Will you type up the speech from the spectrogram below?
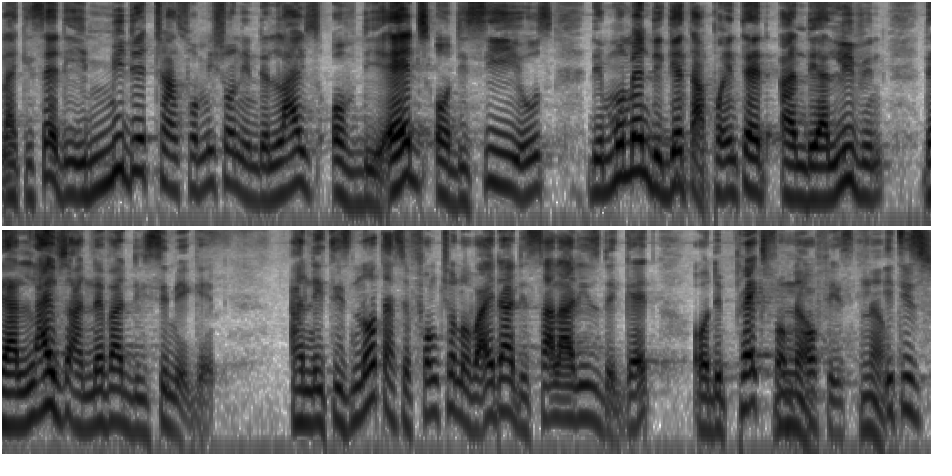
like you said, the immediate transformation in the lives of the heads or the CEOs. The moment they get appointed and they are leaving, their lives are never the same again. And it is not as a function of either the salaries they get or the perks from No, office. no. It is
